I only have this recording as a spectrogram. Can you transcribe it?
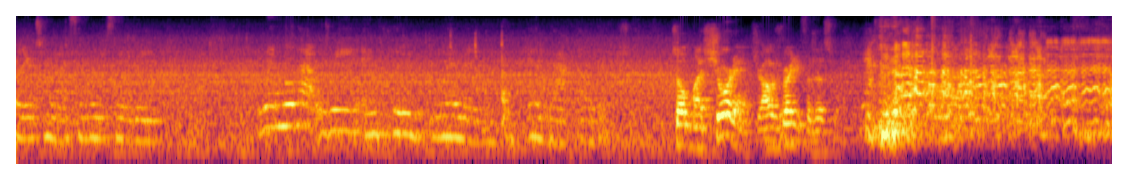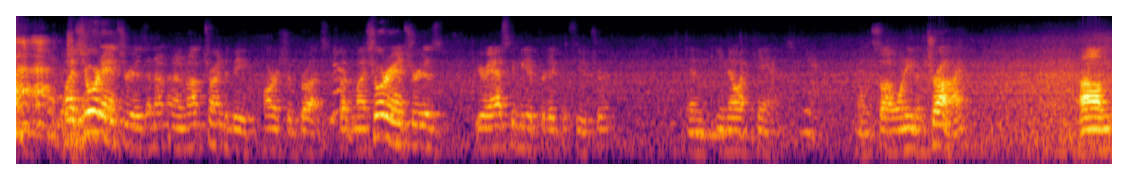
earlier too, and I said, when you say we, when will that we include women in that eldership? So, my short answer, I was ready for this one. My short answer is, and I'm, and I'm not trying to be harsh or brusque, but my short answer is you're asking me to predict the future, and you know I can't. And so I won't even try. Um,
